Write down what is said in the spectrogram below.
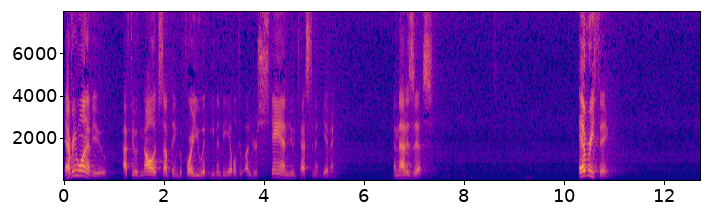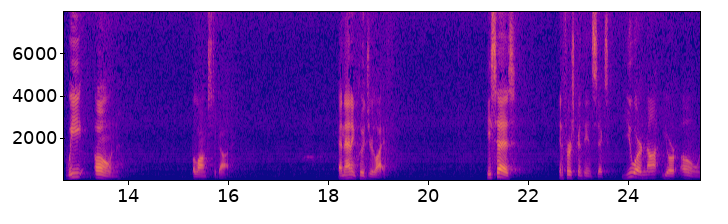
Every one of you have to acknowledge something before you would even be able to understand New Testament giving. And that is this everything we own belongs to God. And that includes your life. He says in 1 Corinthians 6, You are not your own,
